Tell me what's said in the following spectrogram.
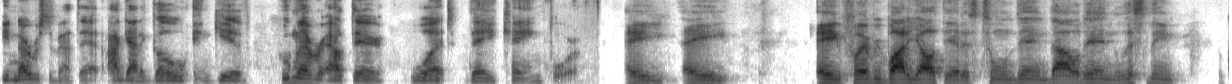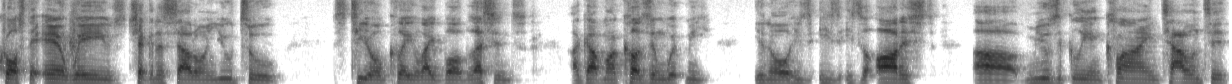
be nervous about that. I gotta go and give whomever out there what they came for. Hey, hey, hey, for everybody out there that's tuned in, dialed in, listening across the airwaves, checking us out on YouTube. It's T.O. Clay Lightbulb Lessons. I got my cousin with me. You know, he's he's he's an artist, uh, musically inclined, talented.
